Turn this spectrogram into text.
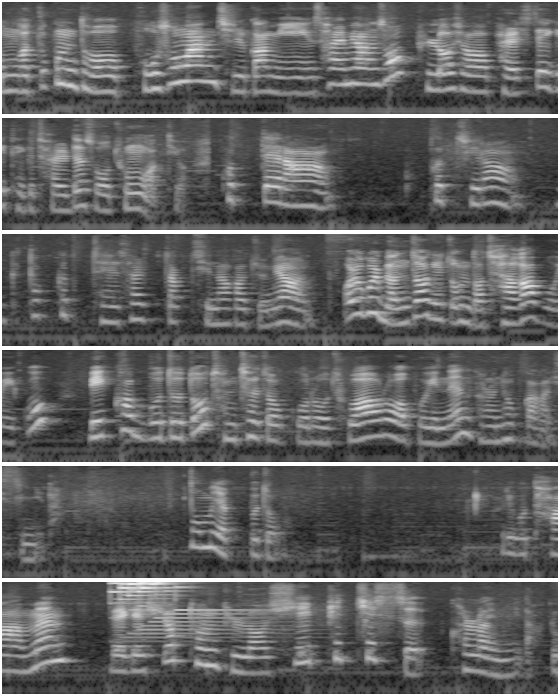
뭔가 조금 더 보송한 질감이 살면서 블러셔 발색이 되게 잘 돼서 좋은 것 같아요. 콧대랑 코끝이랑 이렇게 턱 끝에 살짝 지나가주면 얼굴 면적이 좀 더 작아 보이고 메이크업 무드도 전체적으로 조화로워 보이는 그런 효과가 있습니다. 너무 예쁘죠? 그리고 다음은 맥의 Sheertone Blush Peaches 컬러입니다. 이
